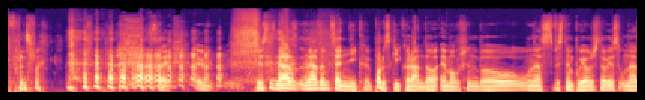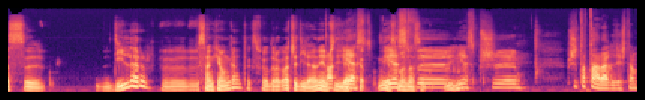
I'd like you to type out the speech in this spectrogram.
Volkswagen. Słuchaj, y, wiesz, znalaz- znalazłem cennik polski Corando Emotion, bo u nas występują, że to jest u nas y, dealer y, Sankyonga, tak swoją drogą, znaczy dealer, nie wiem, Tak, czy dealer. jest. Jest, można w, sobie... Mhm. jest przy, przy Tatara gdzieś tam.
